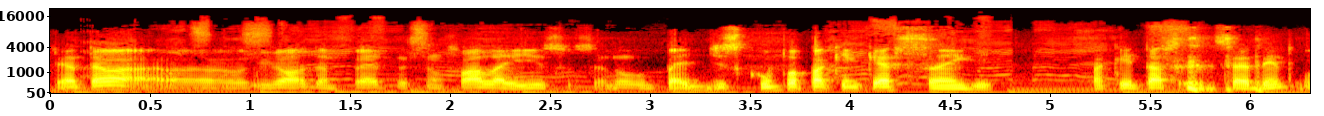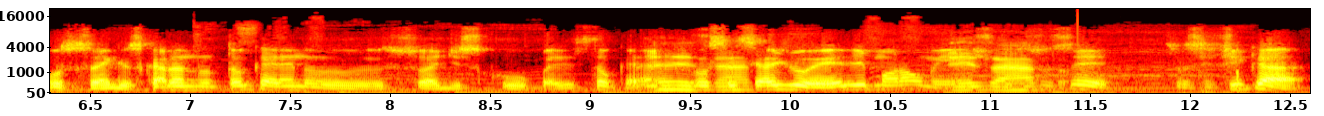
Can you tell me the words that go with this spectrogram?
Tem até o Jordan Peterson fala isso: você não pede desculpa para quem quer sangue, para quem tá sedento por sangue. Os caras não estão querendo sua desculpa, eles estão querendo é, que você se ajoelhe moralmente. Exato. Se você, se você fica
